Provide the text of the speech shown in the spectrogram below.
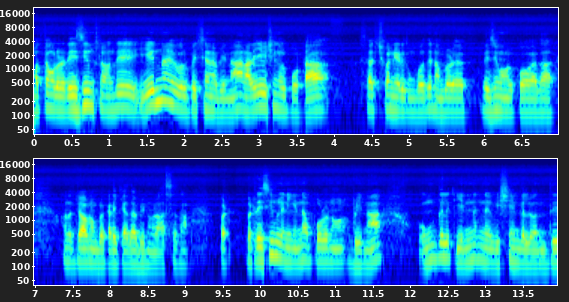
மற்றவங்களோட ரெசியூம்ஸில் வந்து என்ன ஒரு பிரச்சனை அப்படின்னா நிறைய விஷயங்கள் போட்டால் சர்ச் பண்ணி எடுக்கும்போது நம்மளோட ரெசியூம் அவங்களுக்கு போகாதா? அந்த ஜாப் நம்மளுக்கு கிடைக்காதா? அப்படின்னு ஒரு ஆசை தான். பட் பட் ரெசியூமில் நீங்கள் என்ன போடணும் அப்படின்னா உங்களுக்கு என்னென்ன விஷயங்கள் வந்து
